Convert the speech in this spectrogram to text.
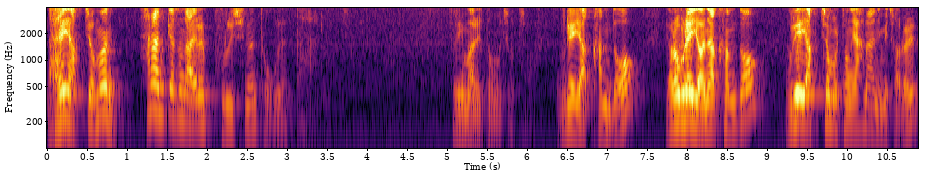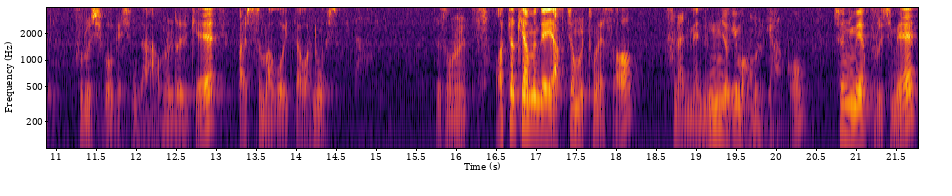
나의 약점은 하나님께서 나를 부르시는 도구였다. 저는 이 말이 너무 좋더라고요. 우리의 약함도 여러분의 연약함도 우리의 약점을 통해 하나님이 저를 부르시고 계신다. 오늘도 이렇게 말씀하고 있다고 하는 것입니다. 그래서 오늘 어떻게 하면 내 약점을 통해서 하나님의 능력이 머물게 하고 주님의 부르심에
